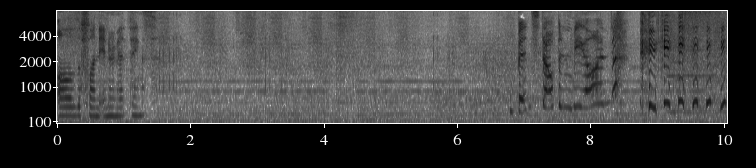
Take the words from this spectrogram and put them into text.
all of the fun internet things. Stop and beyond.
